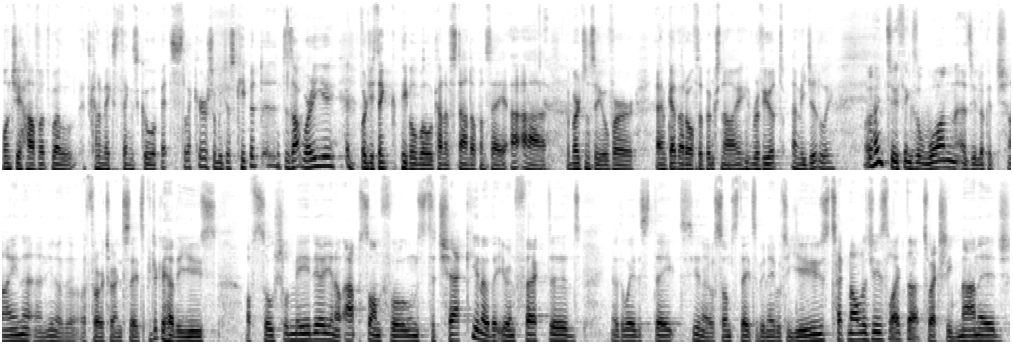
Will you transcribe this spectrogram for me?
once you have it, well, it kind of makes things go a bit slicker. So we just keep it. Uh, Does that worry you, or do you think people will kind of stand up and say, "Ah, ah emergency over, um, get that off the books now, review it immediately"? Well, I think two things. One, as you look at China and you know the authoritarian states, particularly how they use of social media, you know, apps on phones to check, you know, that you're infected. You know, the way the states, you know, some states have been able to use technologies like that to actually manage,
